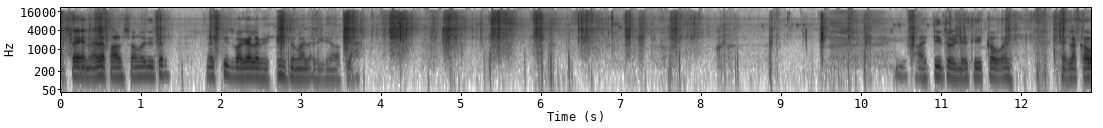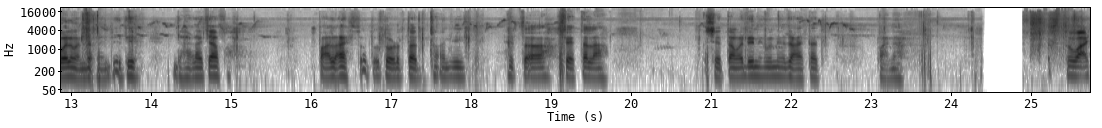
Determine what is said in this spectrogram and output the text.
आता येणाऱ्या पावसामध्ये तर नक्कीच बघायला भेटतील तुम्हाला व्हिडिओ आपला. फाटी तोडली ती कवल. त्याला कवल म्हणतात म्हणजे ते झाडाच्या पा- पाला असतो तो तोडतात आणि ह्याचा शेताला शेतामध्ये नेऊन जाळतात. पानं. तो वाट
